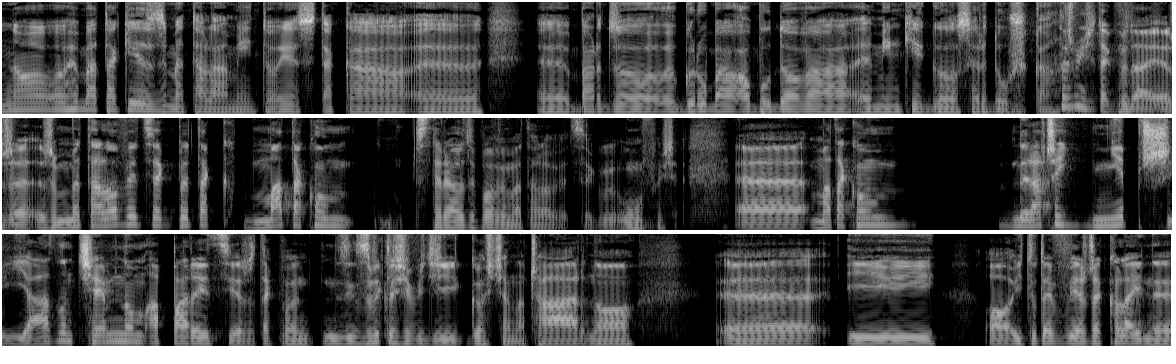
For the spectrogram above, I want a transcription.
No, chyba tak jest z metalami. To jest taka e, e, bardzo gruba obudowa miękkiego serduszka. Też mi się tak wydaje, że, że metalowiec jakby tak ma taką, stereotypowy metalowiec, jakby umówmy się, e, ma taką raczej nieprzyjazną, ciemną aparycję, że tak powiem. Zwykle się widzi gościa na czarno e, i o, i tutaj wjeżdża kolejny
